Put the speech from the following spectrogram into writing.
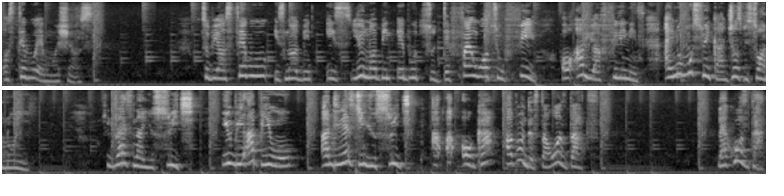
Unstable emotions. To be unstable is not being is you not being able to define what you feel or how you are feeling it. I know most swing can just be so annoying right now you switch you be happy oh. And the next thing you switch ah ah oga i don't understand. What's that? Like what's that?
